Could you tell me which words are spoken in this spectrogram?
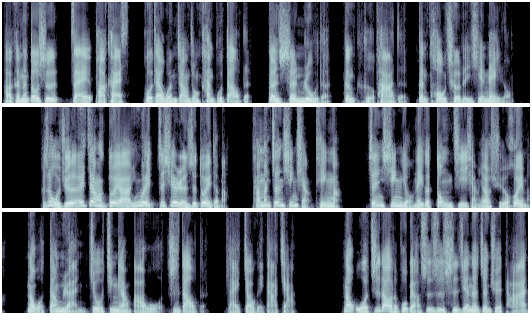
啊，可能都是在 Podcast 或在文章中看不到的更深入的、更可怕的、更透彻的一些内容。可是我觉得，哎，这样对啊，因为这些人是对的嘛，他们真心想听嘛，真心有那个动机想要学会嘛，那我当然就尽量把我知道的来教给大家。那我知道的不表示是世间的正确答案，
